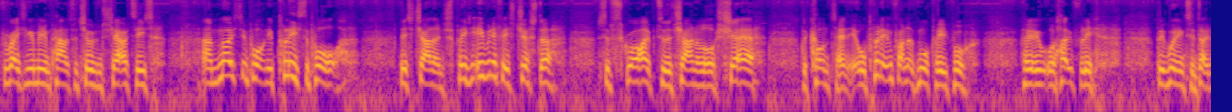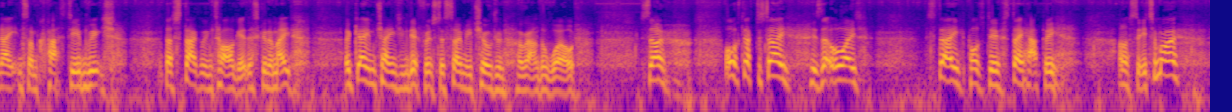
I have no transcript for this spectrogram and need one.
for raising a million pounds for children's charities. And most importantly, please support this challenge. Please, even if it's just a subscribe to the channel or share the content, it will put it in front of more people who will hopefully be willing to donate in some capacity and reach that staggering target that's going to make a game changing difference to so many children around the world. So, all that's left to say is that always stay positive, stay happy, and I'll see you tomorrow.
